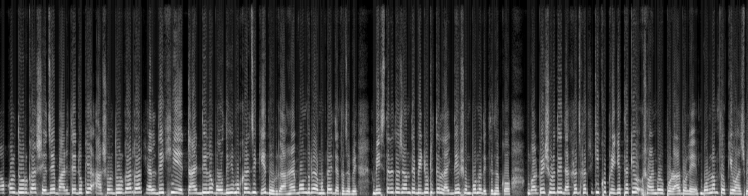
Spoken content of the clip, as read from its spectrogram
নকল দুর্গা সেজে বাড়িতে ঢুকে আসল দুর্গার খেল দেখিয়ে টাইট দিল বৌদি মুখার্জিকে দুর্গা। হ্যাঁ বন্ধুরা, এমনটাই দেখা যাবে। বিস্তারিত জানতে ভিডিওটিতে লাইক দিয়ে সম্পূর্ণ দেখতে থাকো। গল্পের শুরুতেই দেখা যাচ্ছে কি খুব রেগে থাকে স্বয়ম্বর উপর। আর বলে, বললাম তো কেউ আসবে।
